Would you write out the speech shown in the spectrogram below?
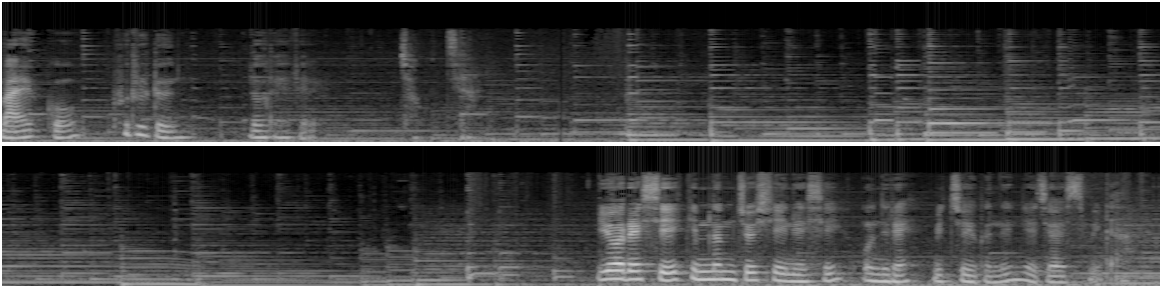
맑고 푸르른 노래를 적자. 6월의 시 김남조 시인의 시 오늘의 밑줄 긋는 여자였습니다.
